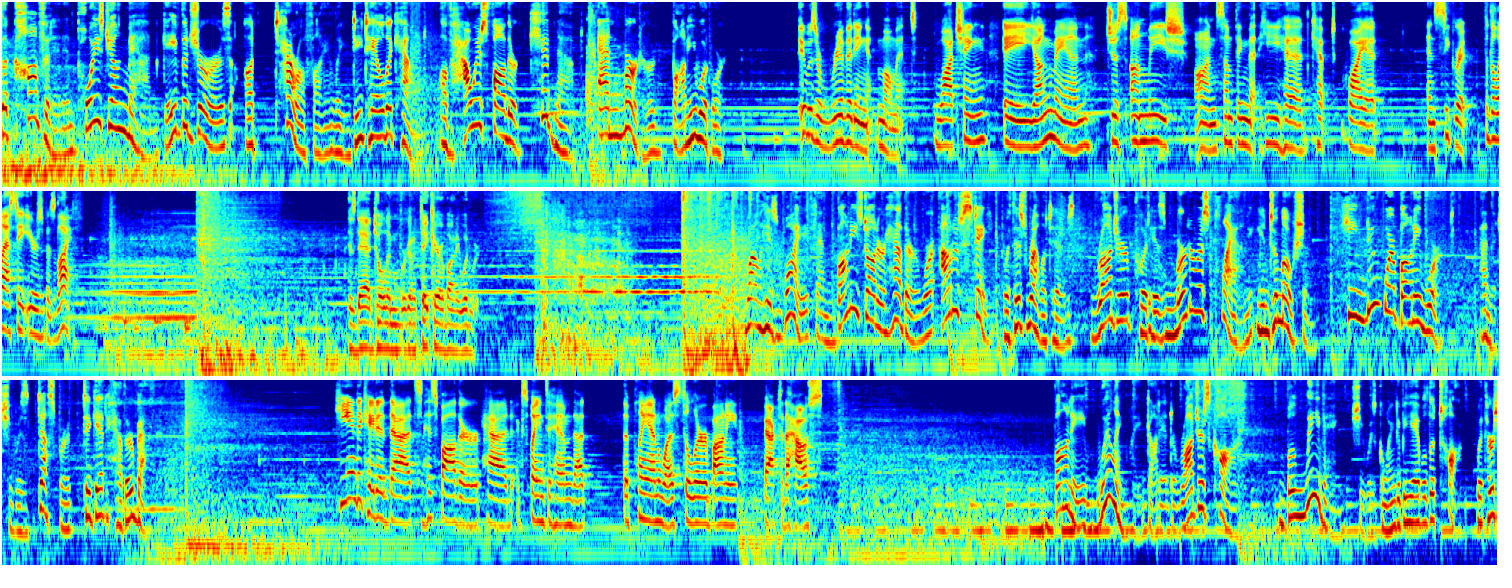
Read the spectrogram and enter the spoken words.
The confident and poised young man gave the jurors a terrifyingly detailed account of how his father kidnapped and murdered Bonnie Woodward. It was a riveting moment watching a young man just unleash on something that he had kept quiet and secret for the last eight years of his life. His dad told him, we're going to take care of Bonnie Woodward. While his wife and Bonnie's daughter Heather were out of state with his relatives, Roger put his murderous plan into motion. He knew where Bonnie worked and that she was desperate to get Heather back. He indicated that his father had explained to him that the plan was to lure Bonnie back to the house. Bonnie willingly got into Roger's car, believing she was going to be able to talk with her.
